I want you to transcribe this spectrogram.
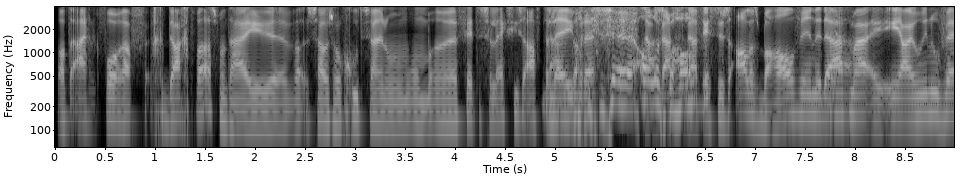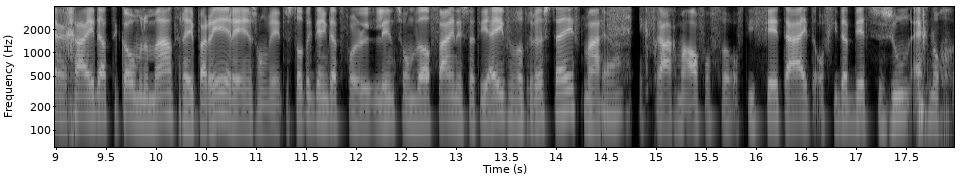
wat eigenlijk vooraf gedacht was. Want hij eh, zou zo goed zijn om, om fitte selecties af te Nou, leveren. Dat is Nou, alles dat, behalve. Dat is dus alles behalve inderdaad. Ja. Maar ja, in hoeverre ga je dat de komende maand repareren in zo'n winterstop? Ik denk dat voor Linson wel fijn is dat hij even wat rust heeft. Maar Ja. ik vraag me af of, of die fitheid, of je dat dit seizoen echt nog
